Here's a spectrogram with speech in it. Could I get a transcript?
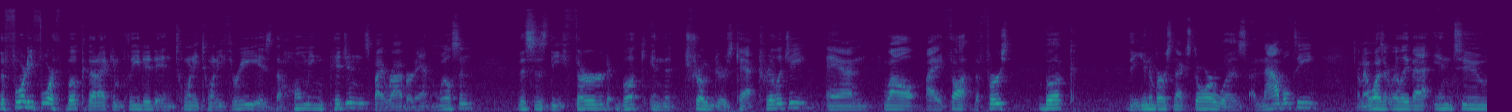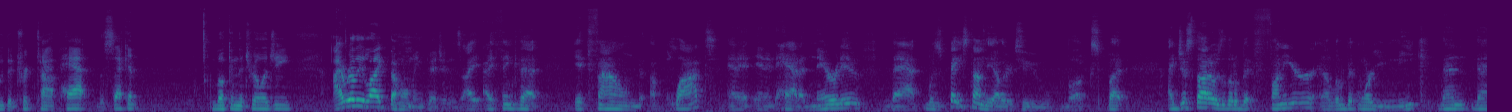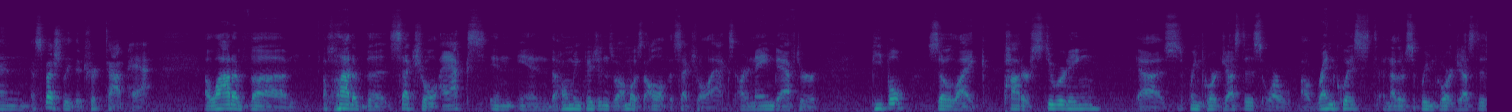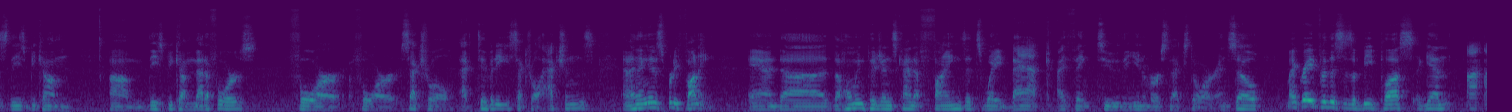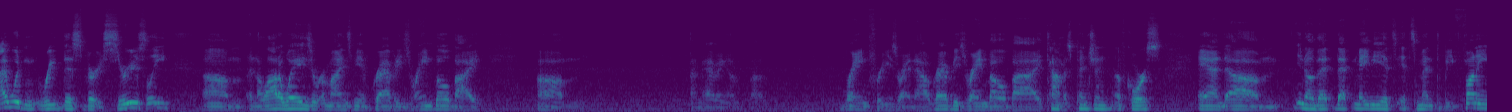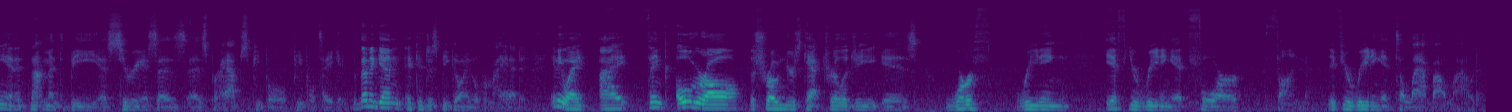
The 44th book that I completed in 2023 is The Homing Pigeons by Robert Anton Wilson. This is the third book in the Schrodinger's Cat trilogy, and while I thought the first book, The Universe Next Door, was a novelty, and I wasn't really that into the Trick Top Hat, the second book in the trilogy, I really liked The Homing Pigeons. I, I think that it found a plot and it, and it had a narrative that was based on the other two books, but I just thought it was a little bit funnier and a little bit more unique than than especially the Trick Top Hat. A lot of uh, a lot of the sexual acts in in the homing pigeons, almost all of the sexual acts are named after people. So like Potter stewarding, uh, Supreme Court justice, or uh, Rehnquist, another Supreme Court justice. These become um, these become metaphors for for sexual activity, sexual actions, and I think it's pretty funny. And uh, the homing pigeons kind of finds its way back, I think, to the universe next door. And so my grade for this is a B plus. Again, I, I wouldn't read this very seriously. Um, in a lot of ways, it reminds me of Gravity's Rainbow by. Um, I'm having a, a brain freeze right now. Gravity's Rainbow by Thomas Pynchon, of course and um, you know that that maybe it's it's meant to be funny and it's not meant to be as serious as as perhaps people people take it. But then again, it could just be going over my head. Anyway, I think overall the Schrodinger's Cat trilogy is worth reading if you're reading it for fun if you're reading it to laugh out loud.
